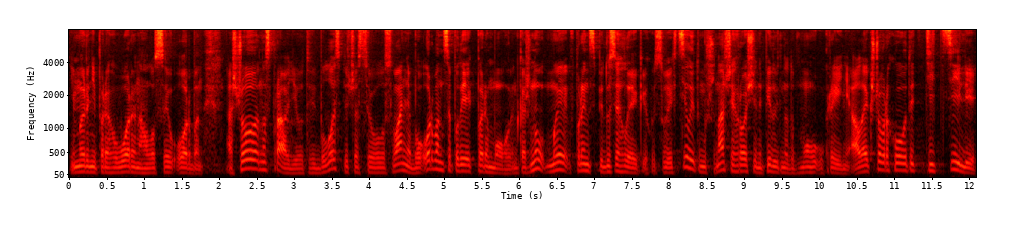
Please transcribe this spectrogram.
і мирні переговори, наголосив Орбан. А що насправді от відбулося під час цього голосування? Бо Орбан це подає як перемогу. Він каже: ну ми в принципі досягли якихось своїх цілей, тому що наші гроші не підуть на допомогу Україні. Але якщо враховувати ті цілі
